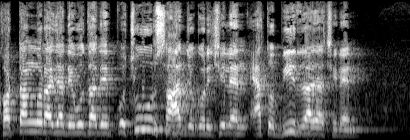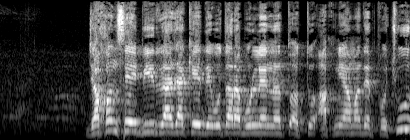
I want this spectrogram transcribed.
খট্টাঙ্গ রাজা দেবতাদের প্রচুর সাহায্য করেছিলেন, এত বীর রাজা ছিলেন। যখন সেই বীর রাজাকে দেবতারা বললেন আপনি আমাদের প্রচুর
